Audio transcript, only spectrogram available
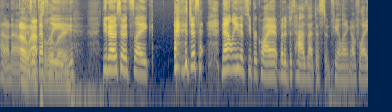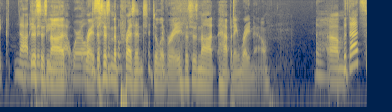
I don't know. Oh, 'cause it absolutely. Definitely, you know, so it's like it just not only is it super quiet, but it just has that distant feeling of like not This even is being not in that world. right. This isn't a present delivery. This is not happening right now. Um, But that's.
